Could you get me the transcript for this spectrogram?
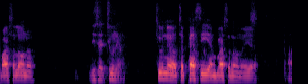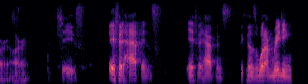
Barcelona. You said 2 0. 2 0 to PESI and Barcelona, yeah. All right, all right. Jeez. If it happens, if it happens, because what I'm reading,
